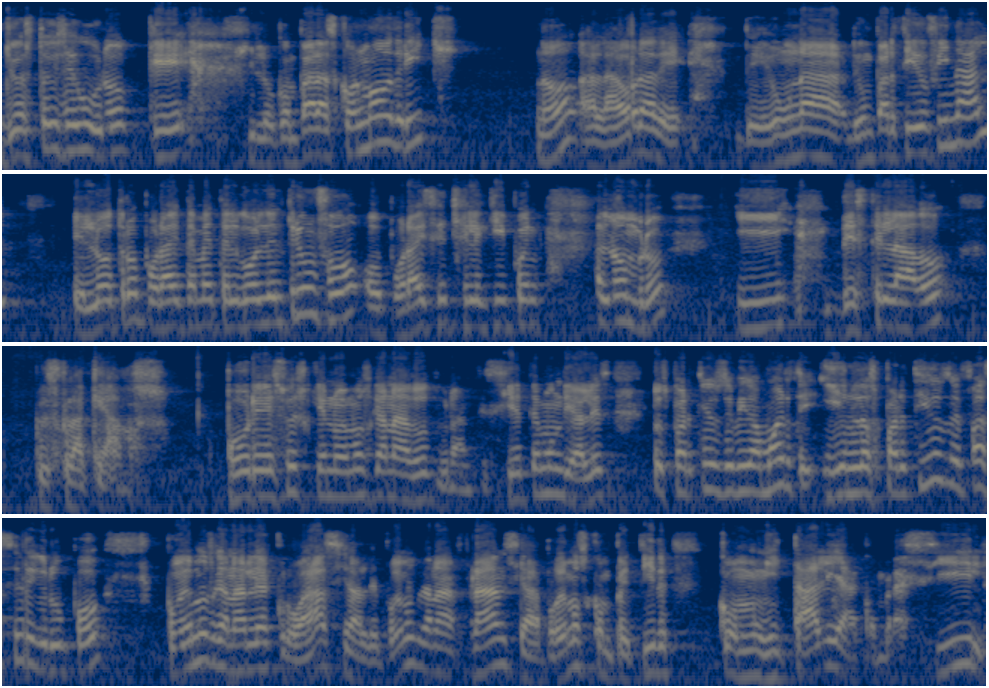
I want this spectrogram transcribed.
yo estoy seguro que si lo comparas con Modric, ¿no? A la hora de, de, una, de un partido final, el otro por ahí te mete el gol del triunfo o por ahí se echa el equipo al hombro y de este lado, pues flaqueamos. Por eso es que no hemos ganado durante siete mundiales los partidos de vida o muerte. Y en los partidos de fase de grupo podemos ganarle a Croacia, le podemos ganar a Francia, podemos competir con Italia, con Brasil.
